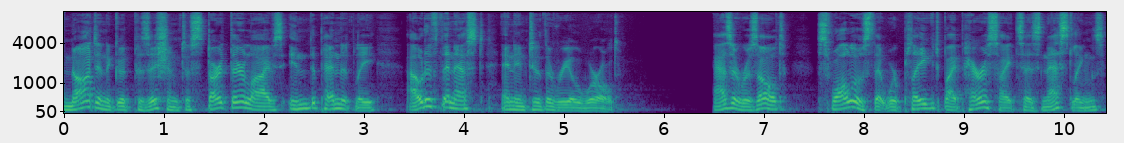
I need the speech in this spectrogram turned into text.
not in a good position to start their lives independently out of the nest and into the real world. As a result, swallows that were plagued by parasites as nestlings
